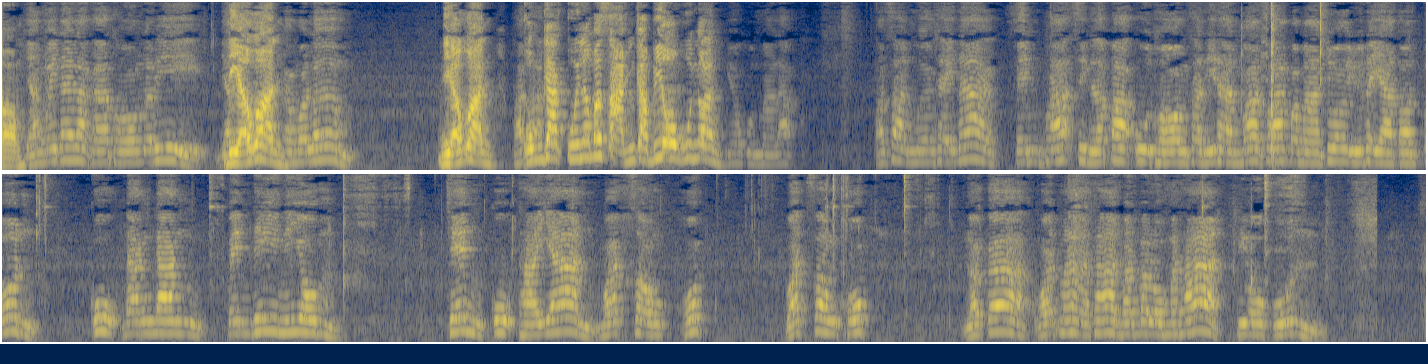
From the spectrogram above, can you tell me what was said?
ทอง ยังไม่ได้ราคาทองนะพี่เดี๋ยวก่อนคำว่าเริ่ม เดี๋ยวก่อน ผมอยากคุยเรื่องภาษานกับพี่โอคุณก่อนพี่โอคุณมาแล้วปราสาทเมืองชัยนาทเป็นพระศิลปะอู่ทองสันนิษฐานว่าสร้างประมาณช่วงอยุธยาตอนต้น กุดังๆ เป็นที่นิยม เช่น กุทาย่าน วัดซองคบ วัดซองคบ แล้วก็วัดมหาธาตุวัดบรมธาตุพี่โอคุณ ข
